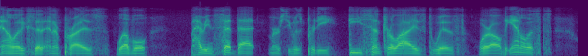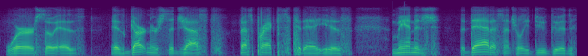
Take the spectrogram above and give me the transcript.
analytics at enterprise level. Having said that, Mercy was pretty decentralized with where all the analysts were. So as as Gartner suggests, best practice today is manage the data centrally, do good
